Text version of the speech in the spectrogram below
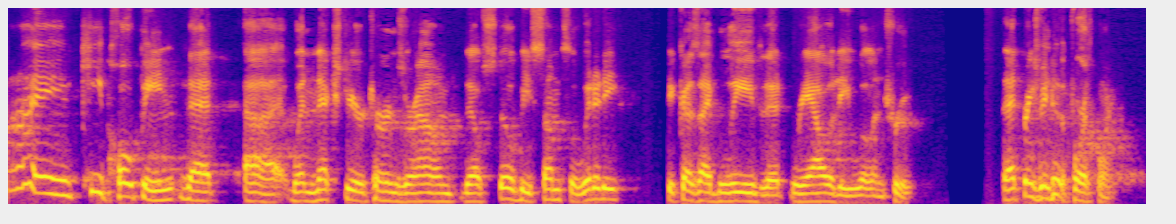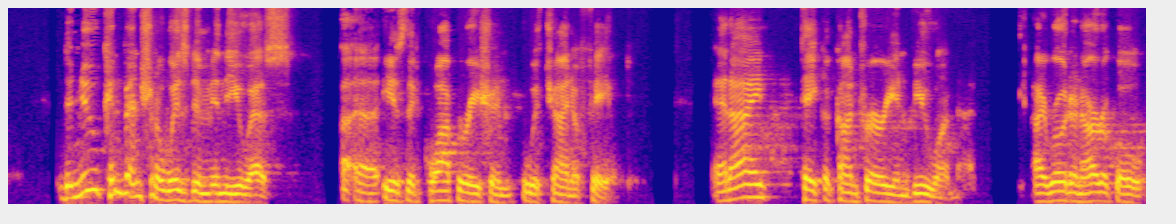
I keep hoping that uh, when next year turns around, there'll still be some fluidity because I believe that reality will intrude. That brings me to the fourth point. The new conventional wisdom in the US uh, is that cooperation with China failed. And I take a contrarian view on that. I wrote an article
